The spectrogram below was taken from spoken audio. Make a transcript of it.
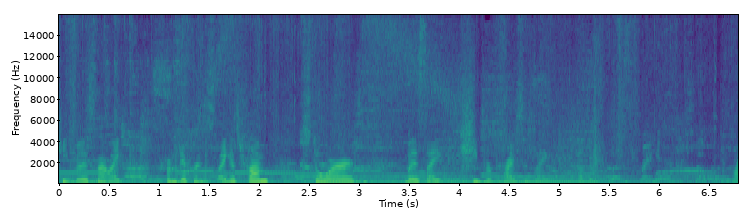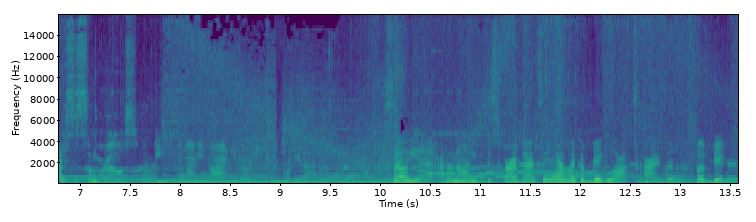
cheap, but it's not like from different, like it's from stores, but it's like cheaper prices, like other, like right here. So prices somewhere else would be $3.99, here would be $2.49. So yeah, I don't know how you describe that. I'd say yeah, like a big lots kind of, but bigger.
